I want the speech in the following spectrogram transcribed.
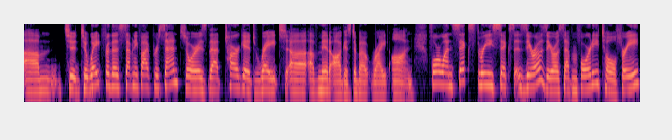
um, to to wait for the seventy five percent, or is that target rate uh, of mid August about right on? 416-360-0740, toll free,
